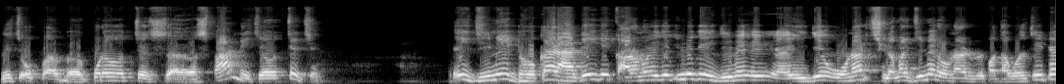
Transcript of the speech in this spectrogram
নিচে উপরে হচ্ছে স্পা নিচে হচ্ছে জিম এই জিমে ঢোকার আগেই যে কারণ হয়ে গেছিল যে এই জিমে এই যে ওনার ছিল আমার জিমের ওনার কথা বলছি এটা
